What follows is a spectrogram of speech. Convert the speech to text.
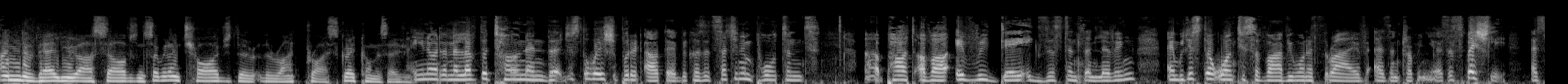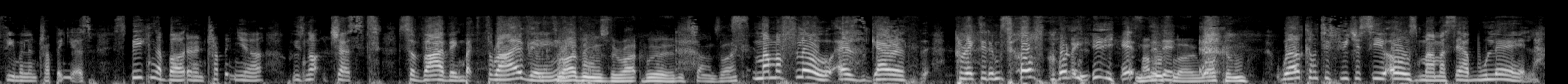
undervalue ourselves and so we don't charge the, the right price. Great conversation. You know what? And I love the tone and the, just the way she put it out there because it's such an important uh, part of our everyday existence and living. And we just don't want to survive. We want to thrive as entrepreneurs, especially as female entrepreneurs. Speaking about an entrepreneur who's not just surviving, but thriving. Thriving is the right word, it sounds like. Mama Flo, as Gareth corrected himself calling you yesterday. Mama Flo, welcome. Welcome to Future CEOs, Mama Seabulela.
